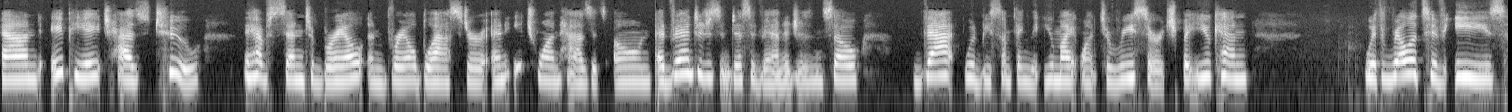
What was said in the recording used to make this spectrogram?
and APH has two. They have Send to Braille and Braille Blaster, and each one has its own advantages and disadvantages. And so that would be something that you might want to research, but you can with relative ease,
